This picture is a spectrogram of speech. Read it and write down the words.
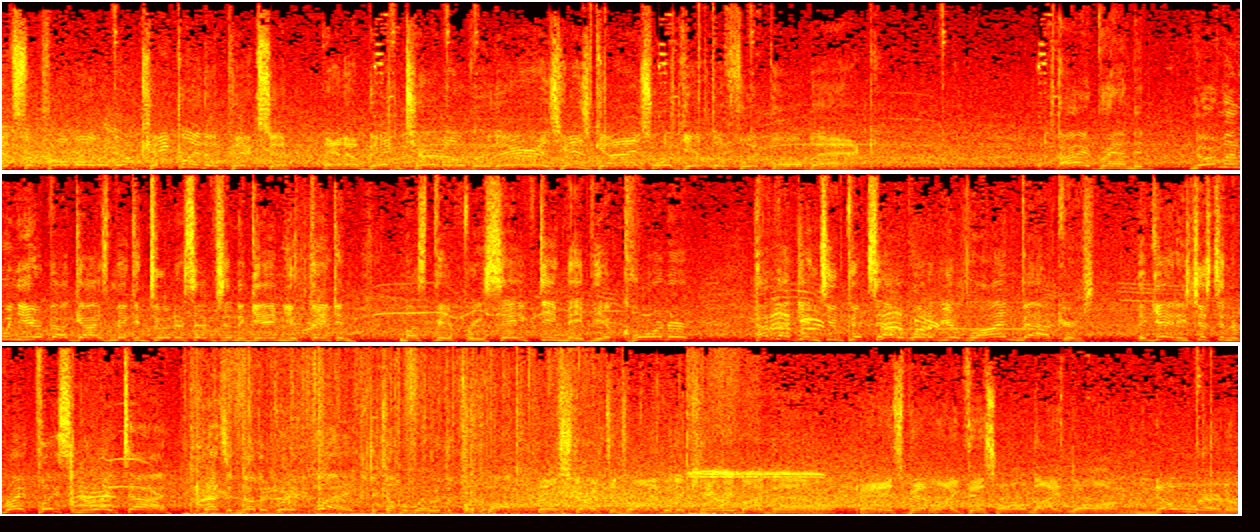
It's the Pro Bowler Luke Kuechly that picks it. And a big turnover there as his guys will get the football back. All right, Brandon. Normally when you hear about guys making two interceptions in the game, you're thinking must be a free safety, maybe a corner. How about getting two picks out of one of your linebackers? Again, he's just in the right place at the right time. That's another great play to come away with the football. They'll start the drive with a carry by Bell. And it's been like this all night long. Nowhere to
